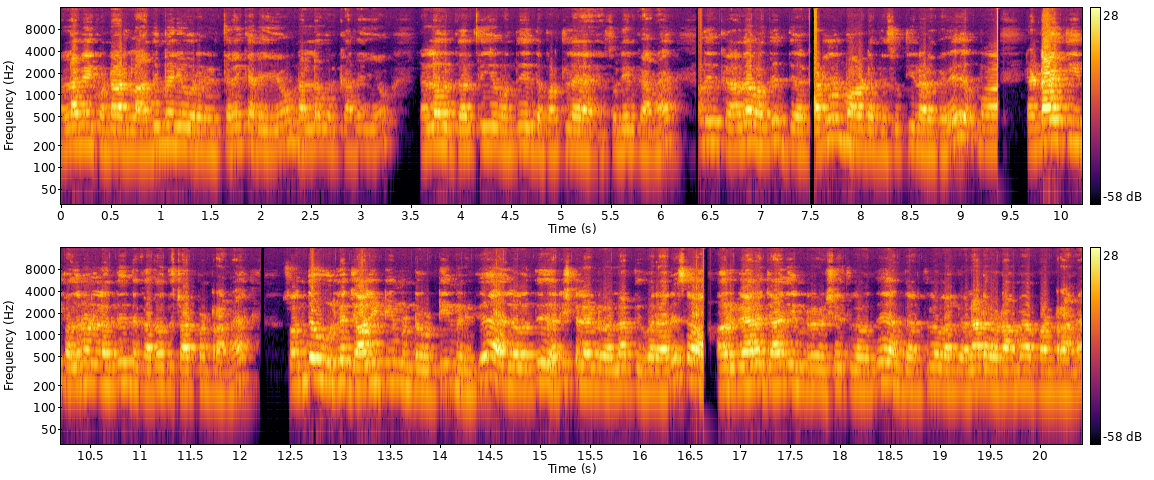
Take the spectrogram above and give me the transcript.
நல்லாவே கொண்டாடலாம். அது மாதிரி ஒரு திரைக்கதையும் நல்ல ஒரு கதையும் நல்ல ஒரு கருத்தையும் வந்து இந்த படத்துல சொல்லியிருக்காங்க. அது கதை வந்து இந்த கடலூர் மாவட்டத்தை சுத்தி நடக்குது. ரெண்டாயிரத்தி பதினொன்னுல இருந்து இந்த கதை வந்து ஸ்டார்ட் பண்றாங்க. சொந்த ஊர்ல ஜாலி டீம்ன்ற ஒரு டீம் இருக்கு. அதுல வந்து ஹரிஷ் கல்யாண் விளையாட்டுக்கு வராரு. ஸோ அவர் வேற ஜாதின்ற விஷயத்துல வந்து அந்த இடத்துல விளையாட விடாம பண்றாங்க.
